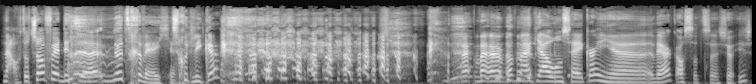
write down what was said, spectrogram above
Nou, tot zover dit eh nuttige weetje. Is goed, Lieke. Waar- waar- wat maakt jou onzeker in je werk, als dat eh, zo is?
